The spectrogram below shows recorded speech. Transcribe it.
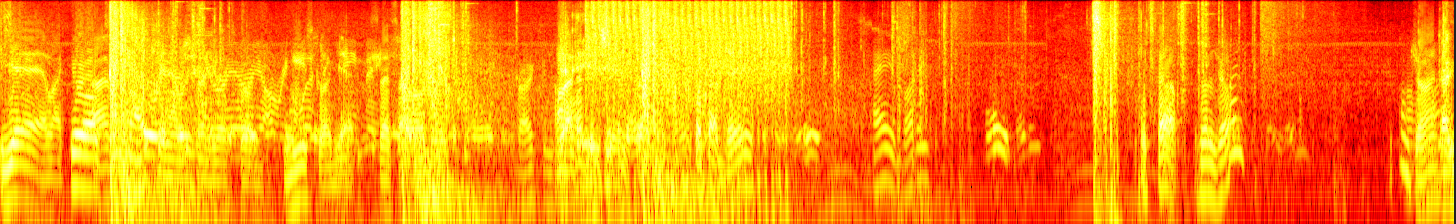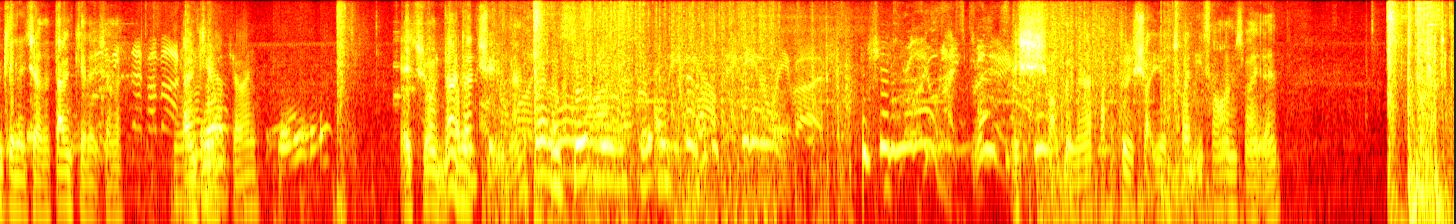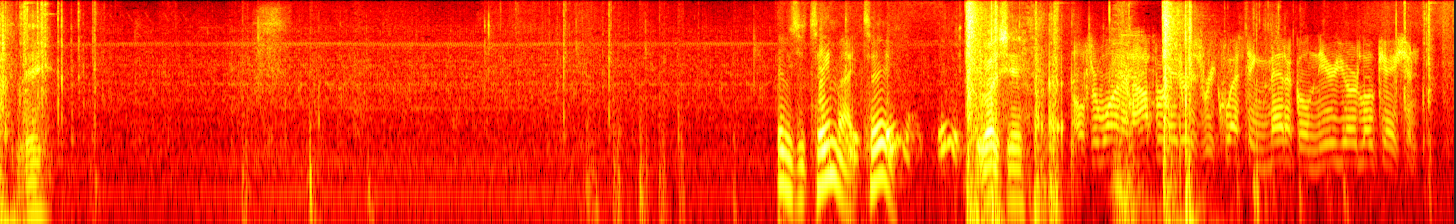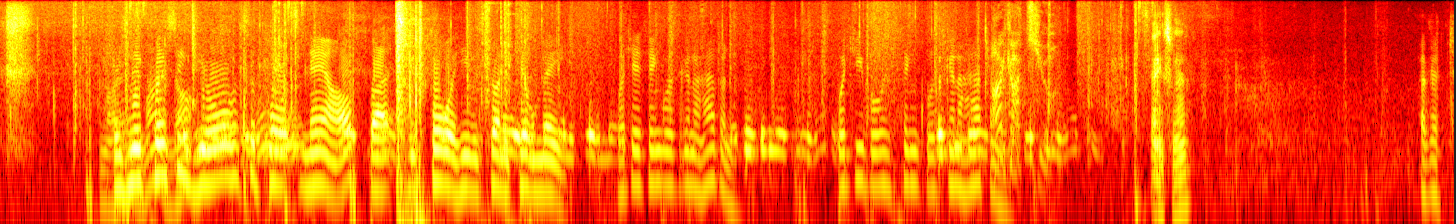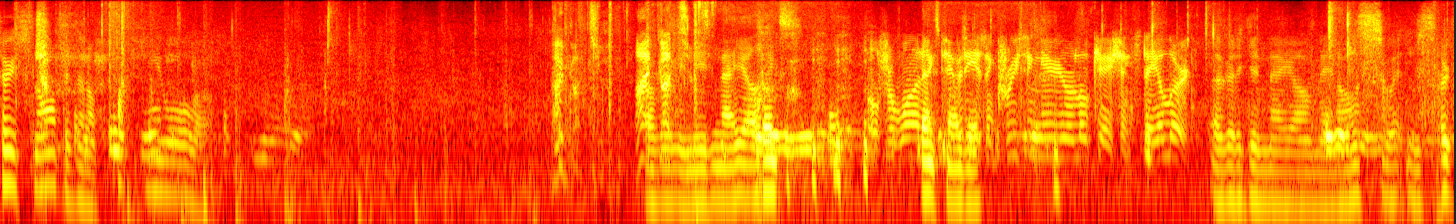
Yeah, like, You're I haven't been able to join your squad, new squad yet, so that's how I was Broken. Alright, that's he's chicken. What's up, dude? Hey, buddy. What's up? You wanna join? I'll join. Don't kill each other. Don't kill each other. Don't kill. I'll join. It's your, no, don't shoot, man. He's shooting you, he's shooting you. He shot me, man. I fucking could have shot you 20 times, mate, then. Yeah. He was your teammate too. It was, yeah. Ultra One, an operator is requesting medical near your location. He's requesting your support now, but before he was trying to kill me. What do you think was gonna happen? What do you boys think was gonna happen? I got, you. Thanks, man. I got two snipers and I'll fuck you all up. I got you. I, really you. I need an AR. Thanks. Ultra One, Thanks, activity Mojo. is increasing near your location. Stay alert. I gotta get an AR, man. I was sweating so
